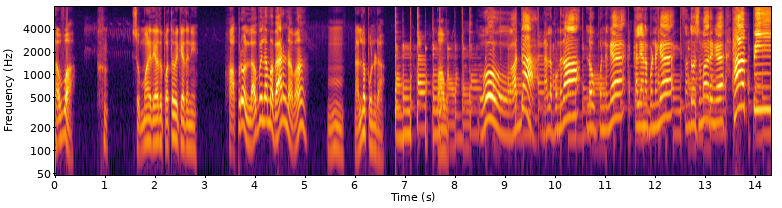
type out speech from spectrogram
லவ்வா? சும்மா எதையாவது பத்த வைக்காத நீ. அப்புறம் லவ் இல்லாம வேற என்னவா? ம் நல்ல பொண்ணுடா. பாவம். ஓ அதான் நல்ல பொண்ணு தான் லவ் பண்ணுங்க. கல்யாணம் பண்ணுங்க. சந்தோஷமா இருங்க. ஹாப்பி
